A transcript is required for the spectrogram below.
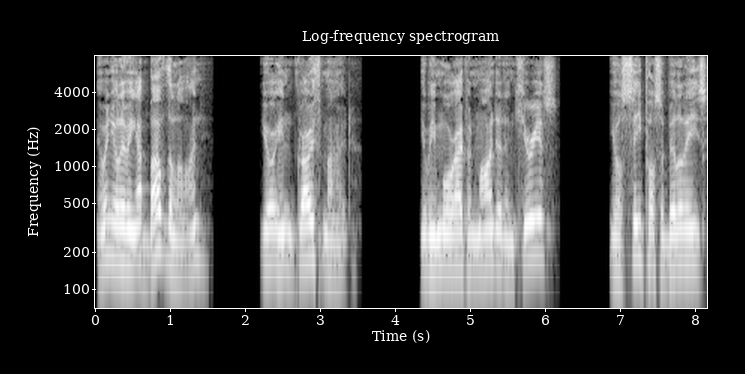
and when you're living above the line, you're in growth mode. You'll be more open minded and curious. You'll see possibilities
